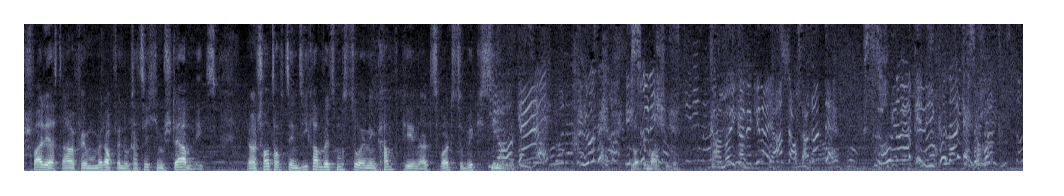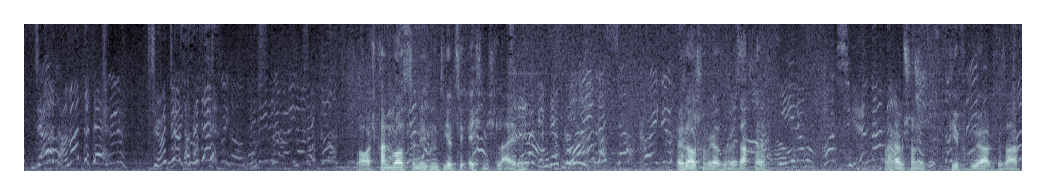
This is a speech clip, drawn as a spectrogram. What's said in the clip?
spar dir das Drama für den Moment, auch wenn du tatsächlich im Sterben liegst. Wenn du eine Chance auf den Sieg haben willst, musst du in den Kampf gehen, als wolltest du wirklich siegen. ロゼ一 So, 緒に immer siegen. カムイができないあんたを下がってそんなわけにいかないでしょじゃあ黙ってて集中させて Oh, ich kann Ross in diesem DLC echt nicht leiden. Das ist auch schon wieder so eine Sache. Man habe ich schon viel früher gesagt.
